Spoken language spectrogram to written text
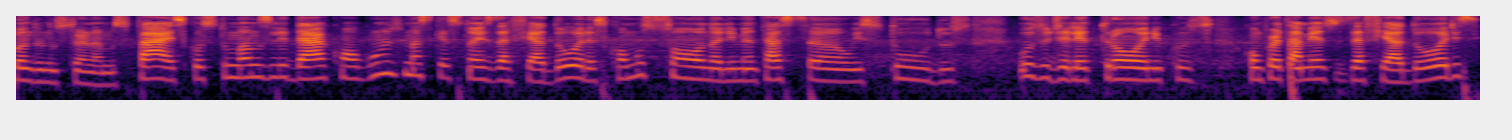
Quando nos tornamos pais, costumamos lidar com algumas questões desafiadoras, como sono, alimentação, estudos, uso de eletrônicos, comportamentos desafiadores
